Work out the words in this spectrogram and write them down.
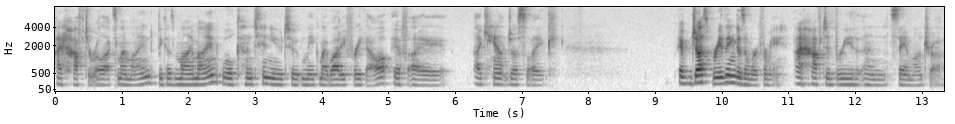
I have to relax my mind because my mind will continue to make my body freak out if I I can't just like if just breathing doesn't work for me. I have to breathe and say a mantra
